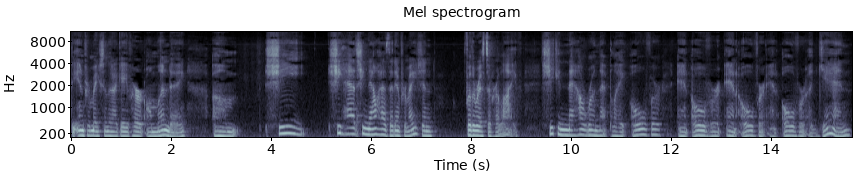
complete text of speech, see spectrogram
the information that I gave her on Monday, um, she she has she now has that information for the rest of her life. She can now run that play over and over and over and over again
